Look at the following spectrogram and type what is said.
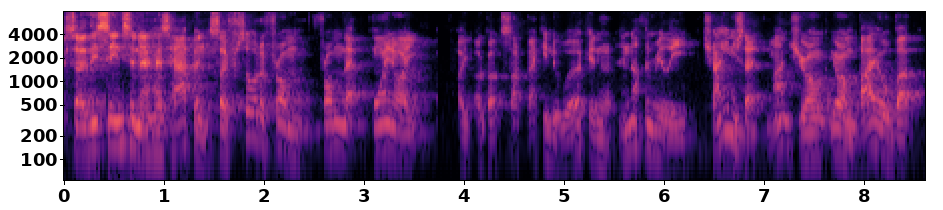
so this incident has happened. So sort of from from that point I I, I got stuck back into work and, Yeah. and nothing really changed that much. You're on you're on bail, but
